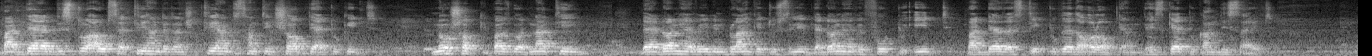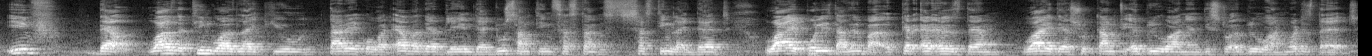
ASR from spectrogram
but they are destroyed outside 300 and 300 something shop. They took it. No shopkeepers got nothing. They don't have even blanket to sleep. They don't have a food to eat. But they just stick together, all of them. They're scared to come this side. If there was the thing was like you, Tarek or whatever they blame, they do something such, thing like that. Why police doesn't arrest them? Why they should come to everyone and destroy everyone? What is that?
